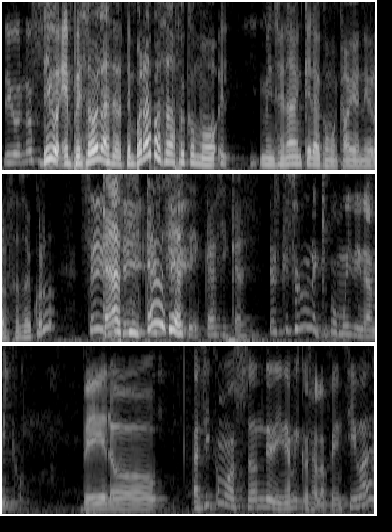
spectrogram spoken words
Digo, no sé. Digo, empezó la, la temporada pasada fue como, mencionaban que era como caballo negro, ¿estás de acuerdo? Sí, sí, Casi, es casi, que- casi, casi. Es que son un equipo muy dinámico. Pero así como son de dinámicos a la ofensiva,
